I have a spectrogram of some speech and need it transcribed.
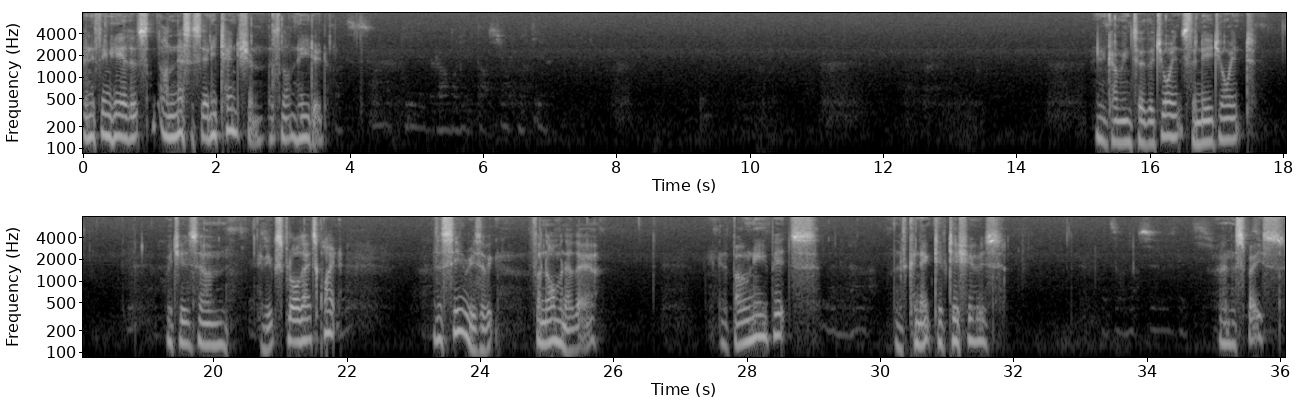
Anything here that's unnecessary, any tension that's not needed. And coming to the joints, the knee joint, which is, um, if you explore that, it's quite, there's a series of phenomena there. The bony bits, the connective tissues, and the space.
